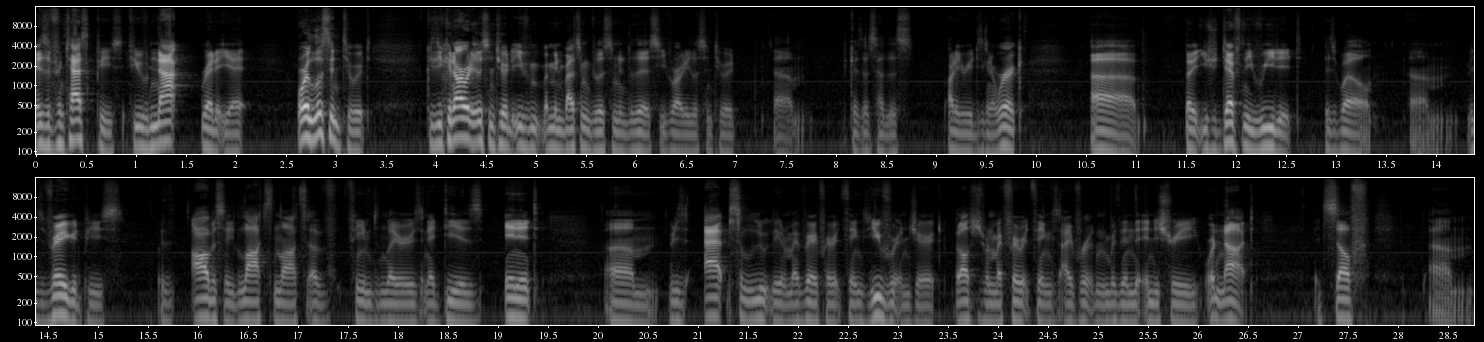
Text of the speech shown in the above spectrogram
It's a fantastic piece. If you've not read it yet or listened to it, because you can already listen to it. Even I mean, by the time you're listening to this, you've already listened to it um, because that's how this audio read is going to work. Uh, but you should definitely read it as well. Um, it's a very good piece with obviously lots and lots of themes and layers and ideas in it. Um, it is absolutely one of my very favorite things you've written, Jarrett, but also just one of my favorite things I've written within the industry or not itself. Um,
